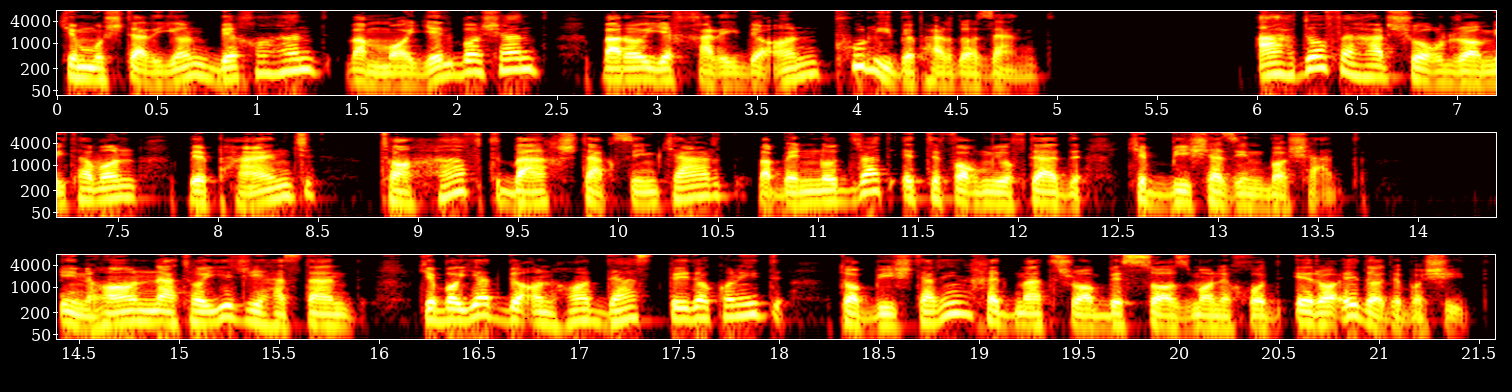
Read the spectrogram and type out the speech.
که مشتریان بخواهند و مایل باشند برای خرید آن پولی بپردازند. اهداف هر شغل را می توان به پنج تا هفت بخش تقسیم کرد و به ندرت اتفاق می افتد که بیش از این باشد. اینها نتایجی هستند که باید به آنها دست پیدا کنید تا بیشترین خدمت را به سازمان خود ارائه داده باشید.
